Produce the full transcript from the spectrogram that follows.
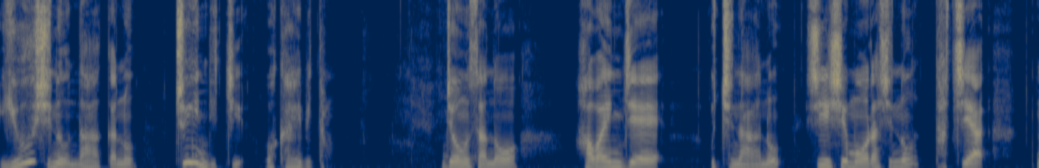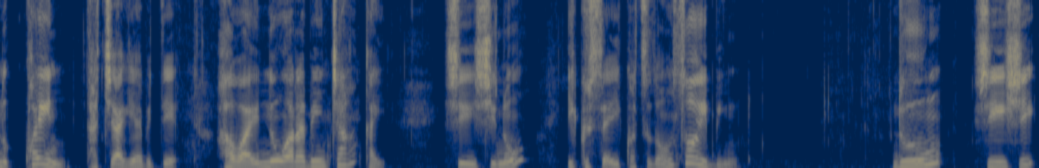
有志の中のチュインリチ若エビタンジョンさんのハワインジェウチナーのシーシモーラシの立ち上のコイン立ち上げやびてハワイのアラビンちゃん会。シーシの育成活動ソイビン。ルーンシーシ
